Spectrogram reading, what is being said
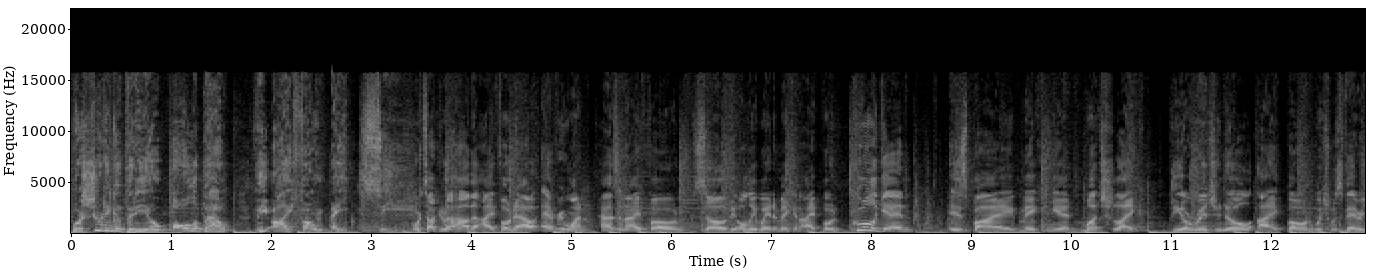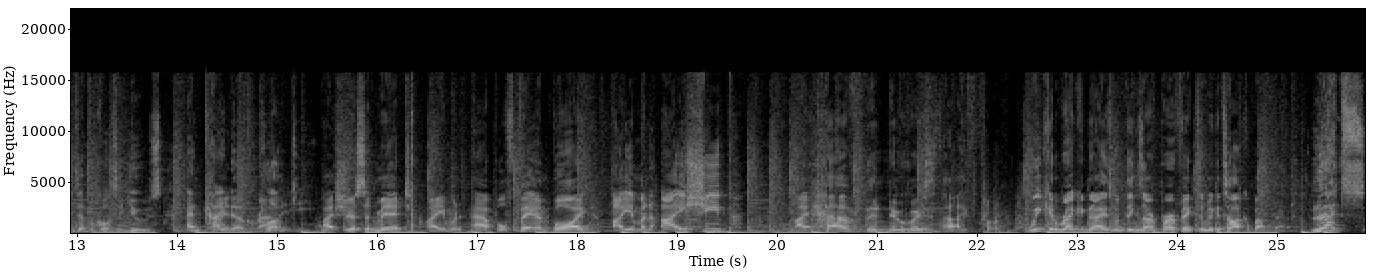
We're shooting a video all about the iPhone 8C. We're talking about how the iPhone now, everyone has an iPhone, so the only way to make an iPhone cool again is by making it much like the original iPhone, which was very difficult to use and kind of clunky. I should just admit, I am an Apple fanboy. I am an iSheep. I have the newest iPhone. We can recognize when things aren't perfect and we can talk about that. Let's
